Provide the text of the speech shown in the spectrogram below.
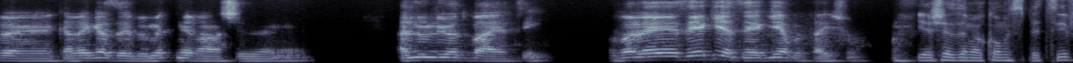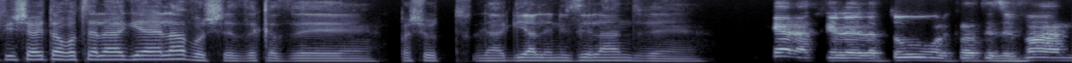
וכרגע זה באמת נראה שזה עלול להיות בעייתי. אבל אה, זה יגיע, זה יגיע מתישהו. יש איזה מקום ספציפי שהיית רוצה להגיע אליו, או שזה כזה פשוט להגיע לניו זילנד ו... כן, להתחיל לטור, לקנות איזה ואן.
